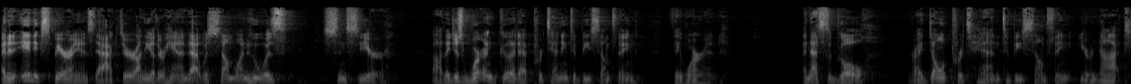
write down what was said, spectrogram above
And an inexperienced actor, on the other hand, that was someone who was sincere. Uh, they just weren't good at pretending to be something they weren't. And that's the goal, right? Don't pretend to be something you're not.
